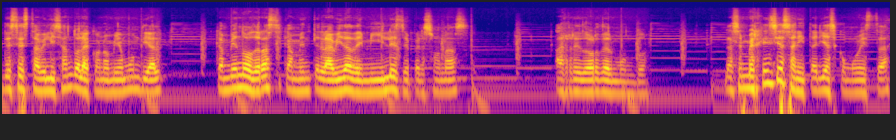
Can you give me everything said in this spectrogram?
desestabilizando la economía mundial, cambiando drásticamente la vida de miles de personas alrededor del mundo. Las emergencias sanitarias como esta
